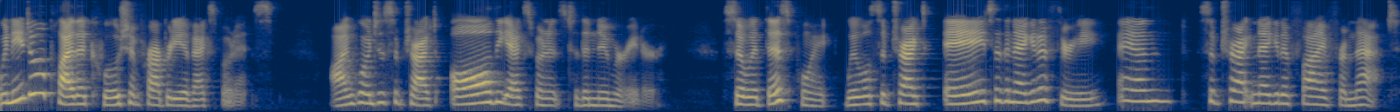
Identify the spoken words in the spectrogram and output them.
we need to apply the quotient property of exponents. I'm going to subtract all the exponents to the numerator. So at this point, we will subtract a to the negative 3 and subtract negative 5 from that.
